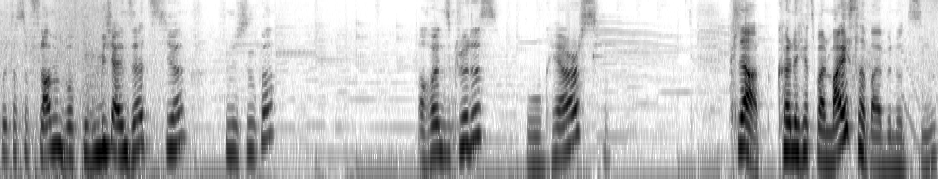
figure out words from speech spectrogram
Gut, dass du Flammenwurf gegen mich einsetzt hier. Finde ich super. Auch wenn es ein Crit ist. Who cares? Klar, könnte ich jetzt meinen Meisterball benutzen.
